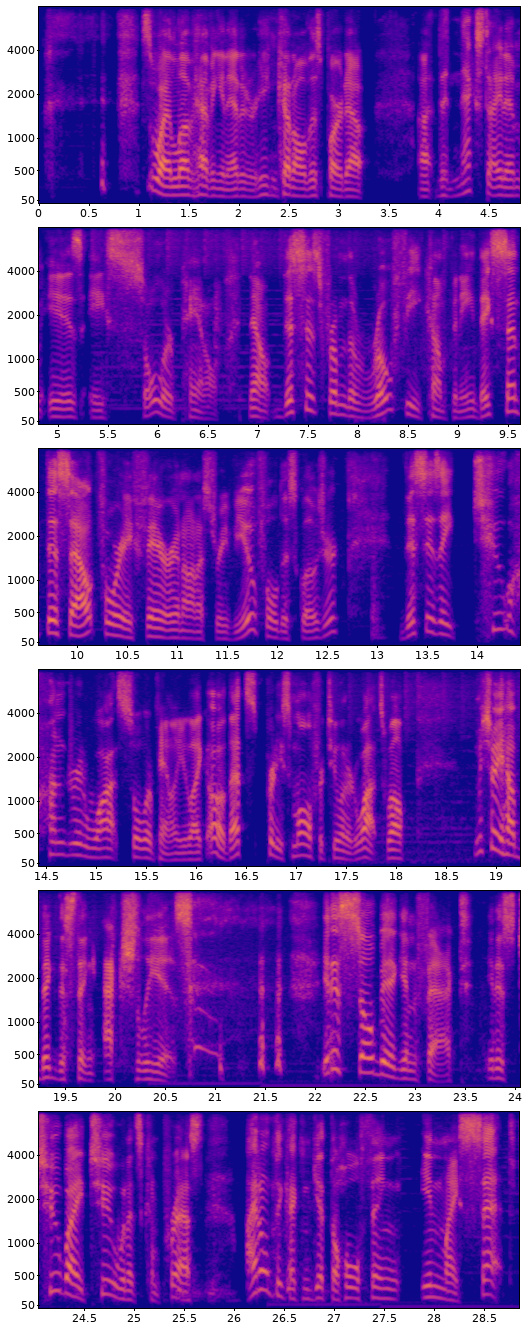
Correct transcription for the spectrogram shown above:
this is why I love having an editor. He can cut all this part out. Uh, the next item is a solar panel. Now, this is from the Rophie company. They sent this out for a fair and honest review, full disclosure. This is a 200 watt solar panel. You're like, oh, that's pretty small for 200 watts. Well, let me show you how big this thing actually is. it is so big, in fact, it is two by two when it's compressed. I don't think I can get the whole thing in my set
